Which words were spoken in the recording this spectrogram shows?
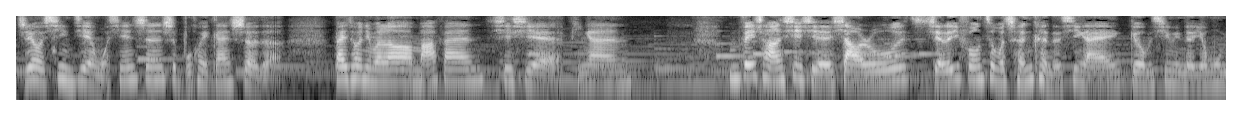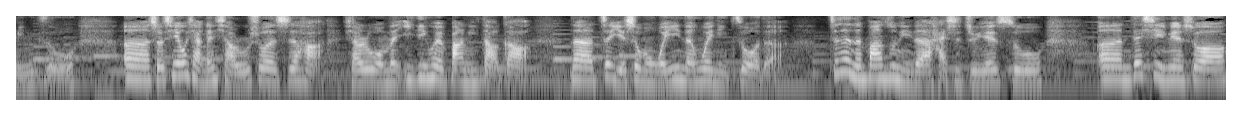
只有信件，我先生是不会干涉的。拜托你们了，麻烦，谢谢，平安。我们非常谢谢小茹写了一封这么诚恳的信来给我们心灵的游牧民族。呃，首先我想跟小茹说的是哈，小茹，我们一定会帮你祷告。那这也是我们唯一能为你做的，真正能帮助你的还是主耶稣。嗯、你在信里面说，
